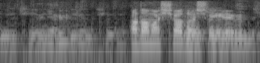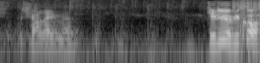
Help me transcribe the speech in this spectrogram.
Gir içeri, Gel. girin içeri. Adam aşağıda Ben içeri aşağıda. giremiyorum dış- dışarıdayım ben. Geliyor Biko.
